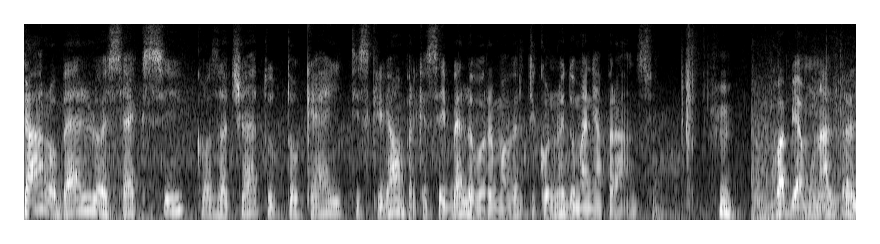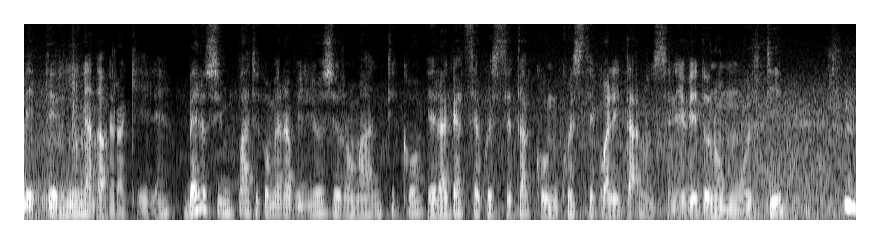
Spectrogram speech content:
Caro, bello e sexy, cosa c'è? Tutto ok? Ti scriviamo perché sei bello e vorremmo averti con noi domani a pranzo. Hm. Qua abbiamo un'altra letterina da Rachele Bello, simpatico, meraviglioso e romantico E ragazzi a quest'età con queste qualità non se ne vedono molti hm.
